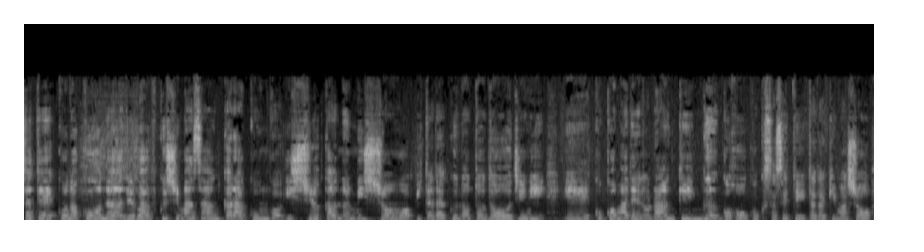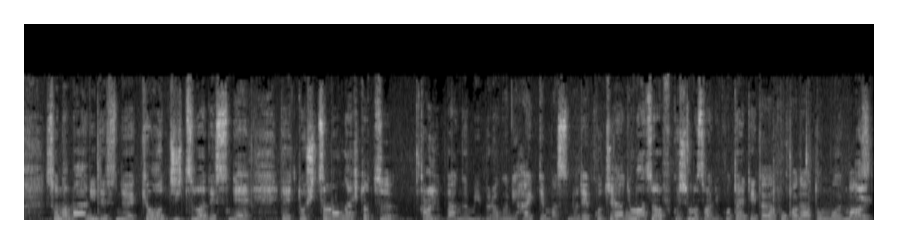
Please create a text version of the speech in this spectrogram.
さて、このコーナーでは福島さんから今後1週間のミッションをいただくのと同時に、えー、ここまでのランキングご報告させていただきましょう。その前にですね、今日実はですね、えっ、ー、と、質問が一つ、はい、番組ブログに入ってますので、こちらにまずは福島さんに答えていただこうかなと思います。はい、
